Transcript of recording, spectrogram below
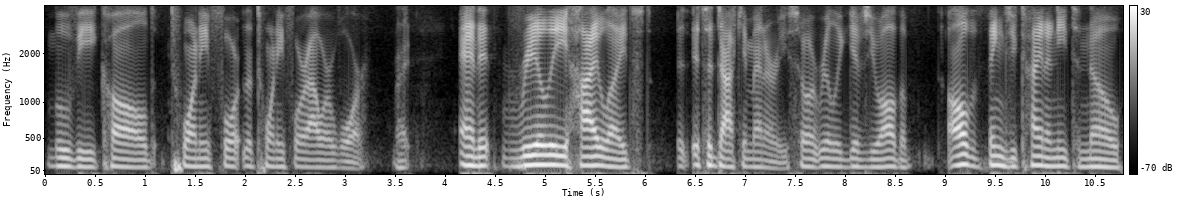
movie called Twenty Four: The Twenty Four Hour War, right. and it really highlights. It's a documentary, so it really gives you all the all the things you kind of need to know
